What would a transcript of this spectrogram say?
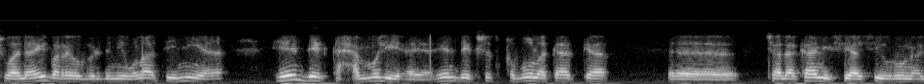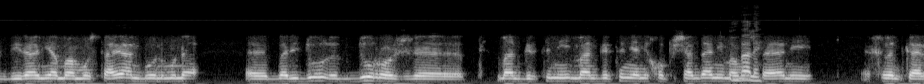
توانایی بەڕێوەبردنی وڵاتی نییە، هێندێک تەحەمولی هەیە، هێندێک شت قبوڵەکات کە چالاکانی سیاسی و ڕووناکبیران یا مامۆستایان بۆ نموونە، بەری دوو ڕۆژ مانگرتنی مانگرتن ینی خۆپیشاندانی مامەستایانی خوێندکار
